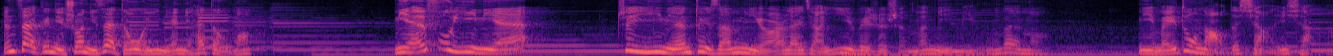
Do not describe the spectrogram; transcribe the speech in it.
人再跟你说，你再等我一年，你还等吗？年复一年，这一年对咱们女儿来讲意味着什么？你明白吗？你没动脑子想一想啊？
